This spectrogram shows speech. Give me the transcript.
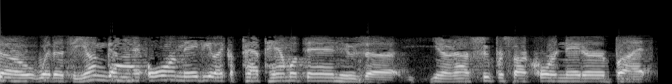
So whether it's a young guy or maybe like a Pep Hamilton, who's a you know not a superstar coordinator, but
